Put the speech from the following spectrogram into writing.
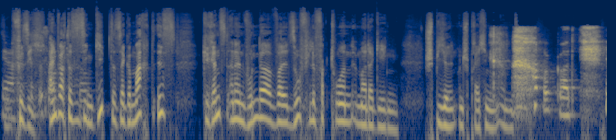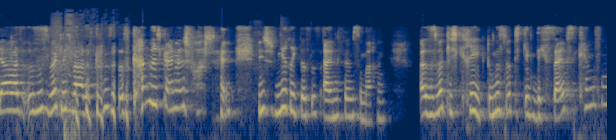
Ja, für sich. Das Einfach, dass so. es ihn gibt, dass er gemacht ist, grenzt an ein Wunder, weil so viele Faktoren immer dagegen spielen und sprechen. Und oh Gott. Ja, aber es ist wirklich wahr. Das das kann sich kein Mensch vorstellen, wie schwierig das ist, einen Film zu machen. Also es ist wirklich Krieg. Du musst wirklich gegen dich selbst kämpfen,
